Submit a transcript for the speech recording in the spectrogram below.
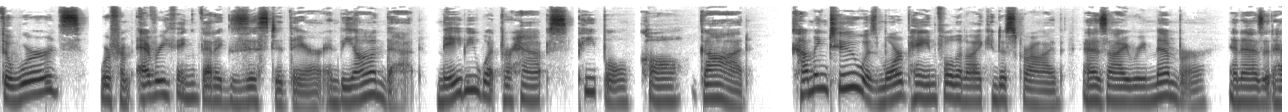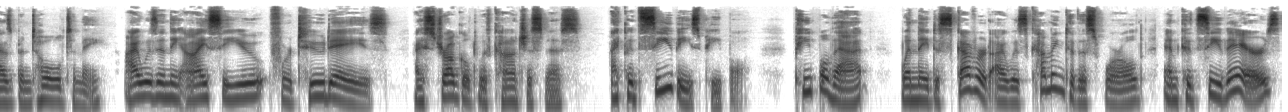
The words were from everything that existed there, and beyond that, maybe what perhaps people call God. Coming to was more painful than I can describe, as I remember and as it has been told to me. I was in the ICU for two days. I struggled with consciousness. I could see these people, people that, when they discovered I was coming to this world and could see theirs,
